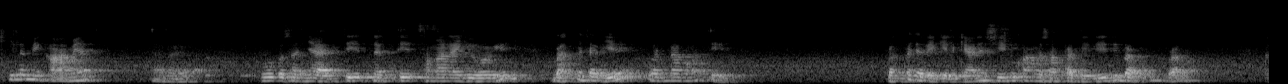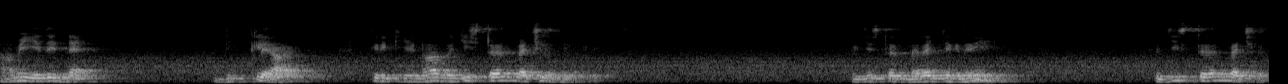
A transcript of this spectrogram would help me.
කියලා මේ කාමය රූප සංඥා ඇත්තේත් නැත්තේත් සමානයි කියවගේ භ්‍රමචර්යයේ වර්ණකමක් තියෙනවා. භ්‍රමචර්ය කියලා කියන්නේ සීල කාම සම්පතියේදී කාමයේ යෙදෙන්නේ නැහැ. ඩික්ලෙයාර් කිරි කියනවා රෙජිස්ටර්ඩ් බැචලර් කියලා. රෙජිස්ටර්ඩ් මැරේජ් එක නෙවෙයි. Registered bachelor.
